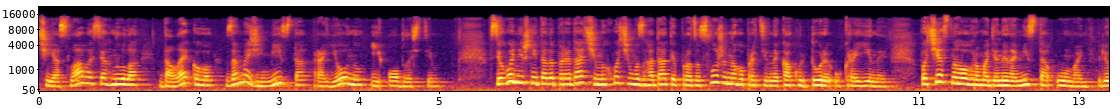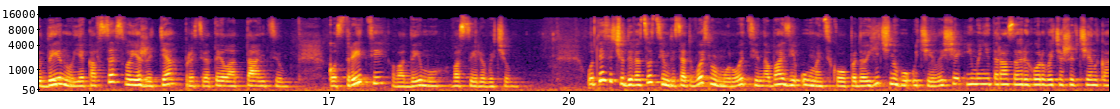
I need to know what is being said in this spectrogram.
чия слава сягнула далекого за межі міста, району і області. В сьогоднішній телепередачі ми хочемо згадати про заслуженого працівника культури України, почесного громадянина міста Умань, людину, яка все своє життя присвятила танцю, костриці Вадиму Васильовичу. У 1978 році на базі Уманського педагогічного училища імені Тараса Григоровича Шевченка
